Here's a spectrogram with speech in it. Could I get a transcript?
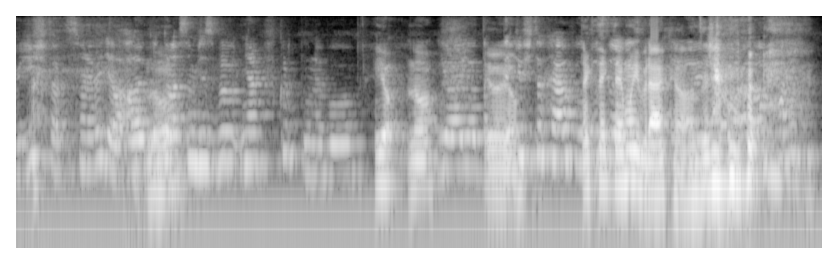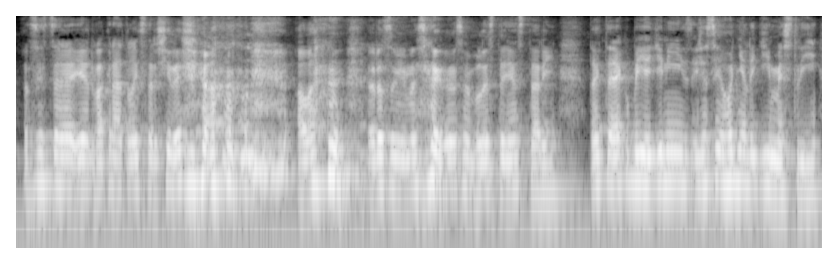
vidíš, tak to jsem nevěděla, ale no. koukala jsem, že jsi byl nějak v klipu, nebo... Jo, no. Jo, jo, tak jo, jo. teď už to chápu. Tak, to tak to je můj brácha, Honza Žampa. Sice je dvakrát tolik starší než já, ale rozumíme se, jak jsme byli stejně starý. Tak to je jakoby jediný, že si hodně lidí myslí,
